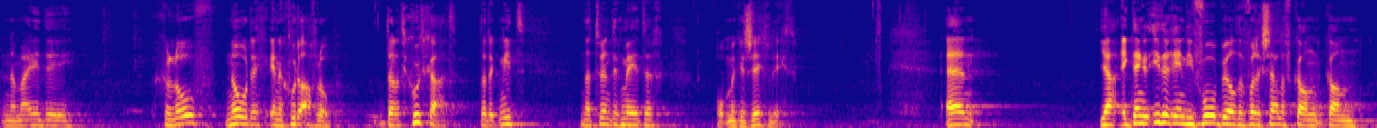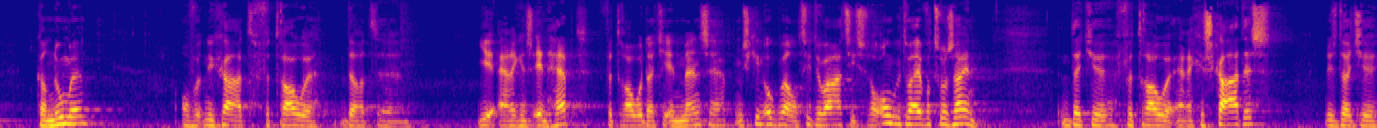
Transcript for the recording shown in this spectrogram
naar mijn idee geloof nodig in een goede afloop. Dat het goed gaat. Dat ik niet na 20 meter op mijn gezicht ligt. En ja, ik denk dat iedereen die voorbeelden voor zichzelf kan, kan, kan noemen. Of het nu gaat vertrouwen dat uh, je ergens in hebt. Vertrouwen dat je in mensen hebt. Misschien ook wel situaties. Het zal ongetwijfeld zo zijn. Dat je vertrouwen erg geschaad is. Dus dat je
